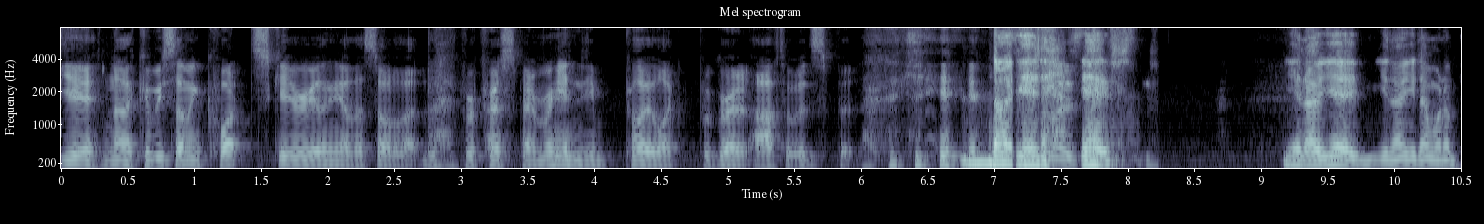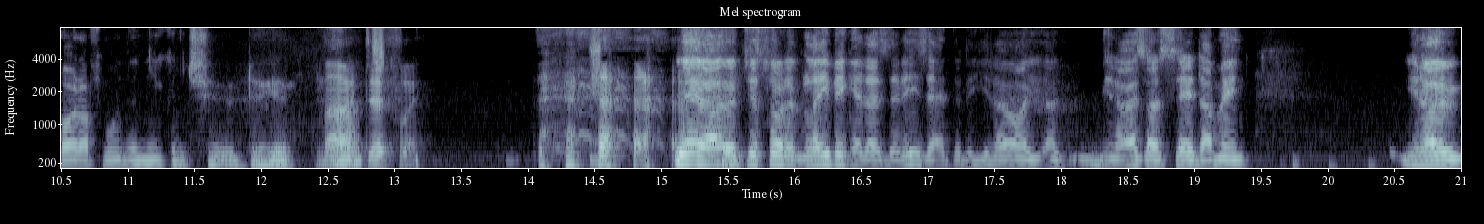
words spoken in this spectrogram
Yeah, no, it could be something quite scary on the other side of that repressed memory, and you probably like regret it afterwards. But yeah, no, yeah, yeah. You know, yeah, you know, you don't want to bite off more than you can chew, do you? No, right? definitely. yeah, I, just sort of leaving it as it is, Anthony. You know, I, I, you know, as I said, I mean, you know,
